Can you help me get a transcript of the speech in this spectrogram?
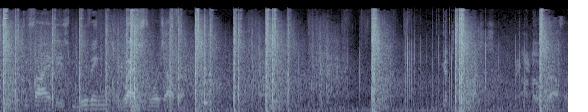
Fifty-five is moving west towards Alpha. Over Alpha.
